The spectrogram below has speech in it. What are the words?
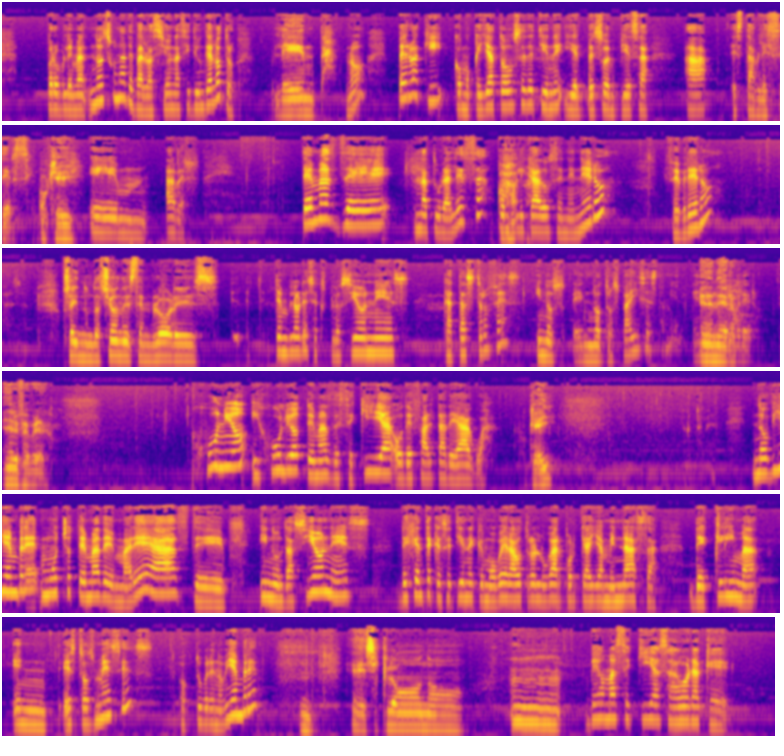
problema. No es una devaluación así de un día al otro, lenta, ¿no? Pero aquí como que ya todo se detiene y el peso empieza a establecerse. Ok. Em, a ver, temas de naturaleza complicados en enero, febrero, O sea, inundaciones, temblores. Temblores, explosiones, catástrofes y nos, en otros países también. En y enero. febrero. Enero y febrero. Junio y julio, temas de sequía o de falta de agua. Ok. Noviembre, mucho tema de mareas, de inundaciones, de gente que se tiene que mover a otro lugar porque hay amenaza de clima en estos meses, octubre, noviembre. Mm. Eh, ciclón o Mm, veo más sequías ahora que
